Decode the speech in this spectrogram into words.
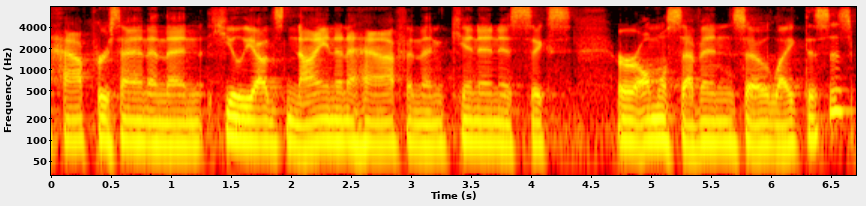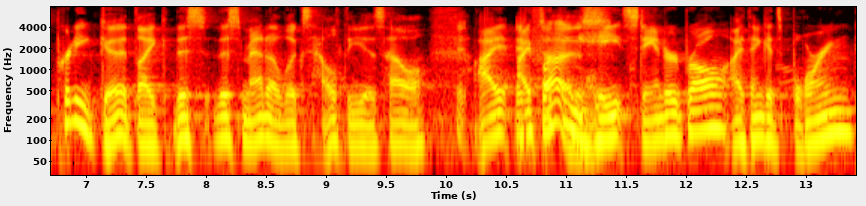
half percent, and then Heliod's nine and a half, and then Kinnan is six or almost seven. So like, this is pretty good. Like this this meta looks healthy as hell. I I fucking does. hate standard brawl. I think it's boring.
